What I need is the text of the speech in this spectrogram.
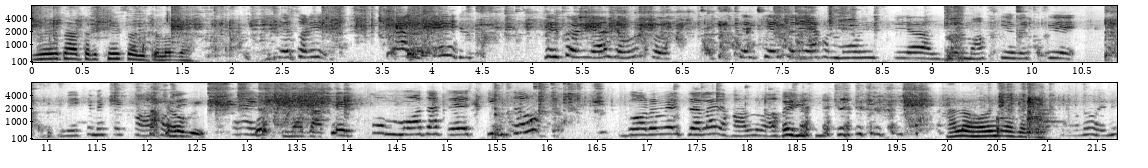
ধুয়ে তাড়াতাড়ি খেয়ে চলি তো লোক খেসরি আছে বুঝছ? সেই খেসরি এখন মরিচ পেঁয়াজ দিয়ে মাখিয়ে মেখে মেখে মেখে খাওয়া হবে। হ্যাঁ, মজা টেস্ট। খুব মজা টেস্ট কিন্তু গরমের জ্বালায় হালুয়া হয়ে গেছে ভালো হয় মনে হয়নি?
